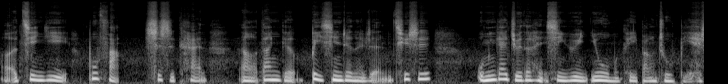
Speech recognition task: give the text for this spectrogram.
呃建议不妨试试看。呃，当一个被信任的人，其实我们应该觉得很幸运，因为我们可以帮助别人。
